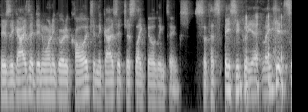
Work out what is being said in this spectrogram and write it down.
There's the guys that didn't want to go to college and the guys that just like building things. So that's basically it. Like it's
